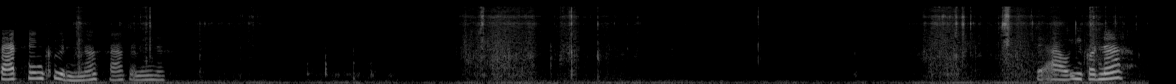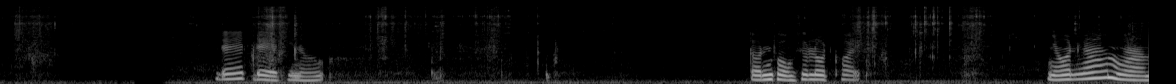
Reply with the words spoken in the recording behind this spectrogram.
ตัดแห้งขึ้นนะคะอันนี้นะจะเอาอีกก่อนนะ เด็ดเด็ดพี่น้องต้นผงสุรสค่อยยอดงามงาม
